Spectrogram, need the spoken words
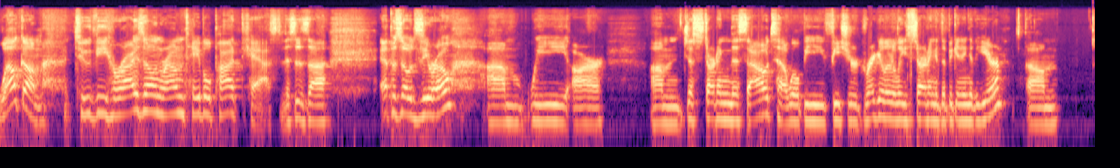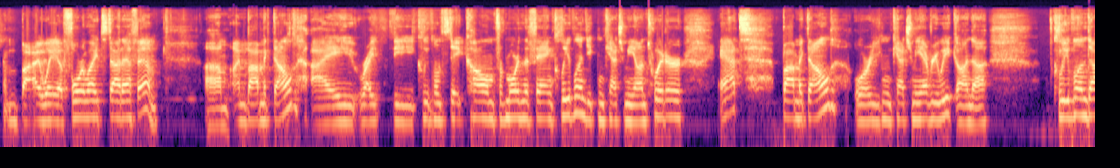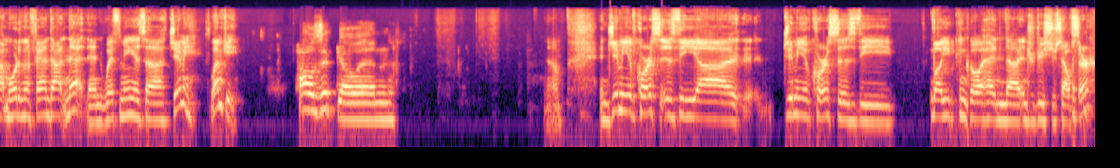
Welcome to the Horizon Roundtable podcast. This is uh, episode zero. Um, we are um, just starting this out. Uh, we'll be featured regularly starting at the beginning of the year um, by way of fourlights.fm. Um, I'm Bob McDonald. I write the Cleveland State column for More Than the Fan Cleveland. You can catch me on Twitter at Bob McDonald, or you can catch me every week on uh, cleveland.morethanthefan.net. And with me is uh, Jimmy Lemke. How's it going? No. And Jimmy, of course, is the uh, Jimmy, of course, is the. Well, you can go ahead and uh, introduce yourself, sir.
